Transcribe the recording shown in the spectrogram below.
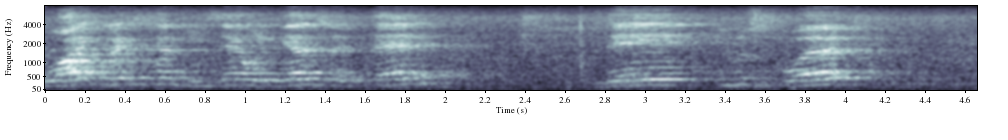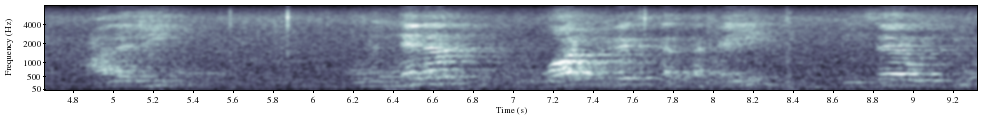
ال Y critical بيساوي الجذر الثالث ل Q square على G ومن هنا Y critical تكعيب بيساوي Q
